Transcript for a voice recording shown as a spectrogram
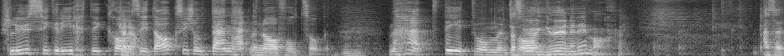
Schliessung-Richtung quasi genau. da war und dann hat man nachvollzogen. Mhm. Man hat dort, wo man... Und das würden Grüne nicht machen? Also,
